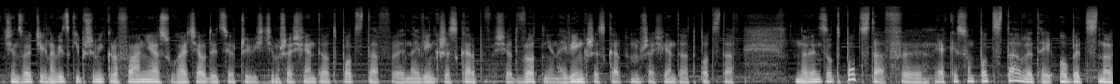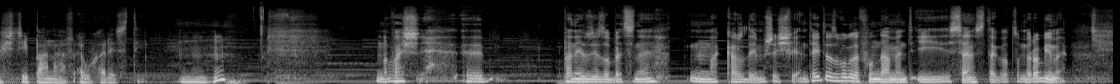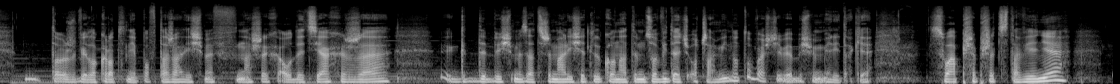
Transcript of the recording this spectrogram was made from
Ksiądz Wojciech Nowicki przy mikrofonie, a słuchacie audycji oczywiście Msza Święta od podstaw, e, największy skarb, właściwie odwrotnie, największy skarb Msza Święta od podstaw. No więc od podstaw, e, jakie są podstawy tej obecności Pana w Eucharystii? Mhm. No właśnie, y, Pan Jezus jest obecny na każdej mszy świętej. To jest w ogóle fundament i sens tego, co my robimy. To już wielokrotnie powtarzaliśmy w naszych audycjach, że gdybyśmy zatrzymali się tylko na tym, co widać oczami, no to właściwie byśmy mieli takie słabsze przedstawienie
